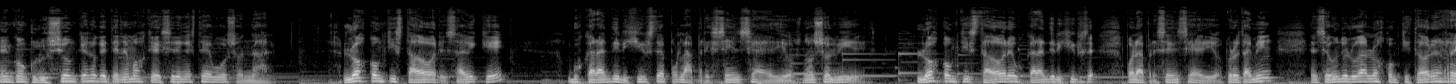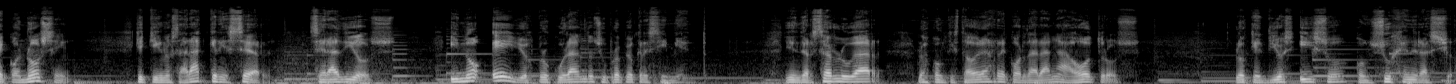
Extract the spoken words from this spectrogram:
En conclusión, ¿qué es lo que tenemos que decir en este devocional? Los conquistadores, ¿sabe qué? Buscarán dirigirse por la presencia de Dios, no se olvide. Los conquistadores buscarán dirigirse por la presencia de Dios. Pero también, en segundo lugar, los conquistadores reconocen que quien nos hará crecer será Dios y no ellos procurando su propio crecimiento. Y en tercer lugar, los conquistadores recordarán a otros lo que Dios hizo con su generación,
